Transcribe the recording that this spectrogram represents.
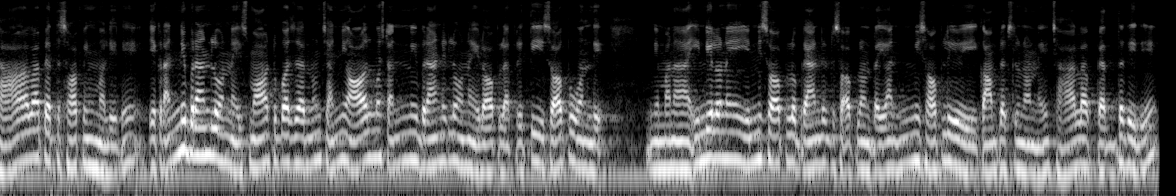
చాలా పెద్ద షాపింగ్ మాల్ ఇది. ఇక్కడ అన్ని బ్రాండ్లు ఉన్నాయి. స్మార్ట్ బజార్ నుంచి అన్ని ఆల్మోస్ట్ అన్ని బ్రాండెడ్లు ఉన్నాయి లోపల. ప్రతి షాపు ఉంది. మన ఇండియాలోనే ఎన్ని షాపులు బ్రాండెడ్ షాపులు ఉంటాయి అన్ని షాపులు ఈ కాంప్లెక్స్లోనే ఉన్నాయి. చాలా పెద్దది ఇది.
